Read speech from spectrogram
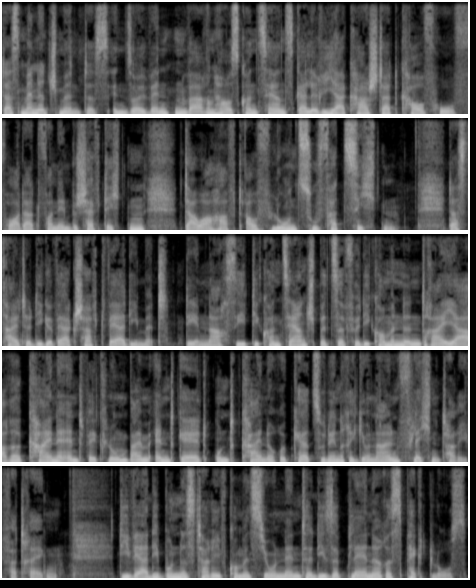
Das Management des insolventen Warenhauskonzerns Galeria Karstadt Kaufhof fordert von den Beschäftigten, dauerhaft auf Lohn zu verzichten. Das teilte die Gewerkschaft Verdi mit. Demnach sieht die Konzernspitze für die kommenden drei Jahre keine Entwicklung beim Entgelt und keine Rückkehr zu den regionalen Flächentarifverträgen. Die Verdi-Bundestarifkommission nannte diese Pläne respektlos.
